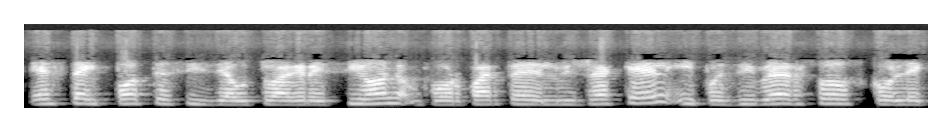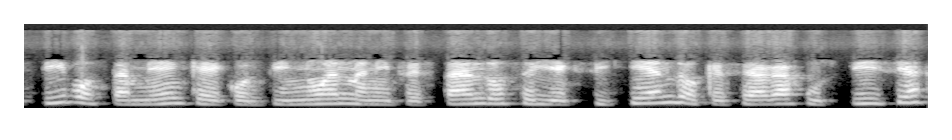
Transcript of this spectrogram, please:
esta hipótesis de autoagresión por parte de Luis Raquel y pues diversos colectivos también que continúan manifestándose y exigiendo que se haga justicia,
